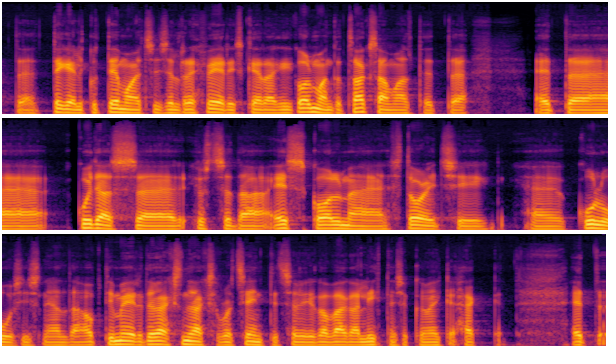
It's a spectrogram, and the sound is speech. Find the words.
et tegelikult tema üldse seal refereeris kedagi kolmandat Saksamaalt, et, et kuidas just seda S3-e storage'i kulu siis nii-öelda optimeerida üheksakümmend üheksa protsenti, et see oli ka väga lihtne sihuke väike häkk, et. et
